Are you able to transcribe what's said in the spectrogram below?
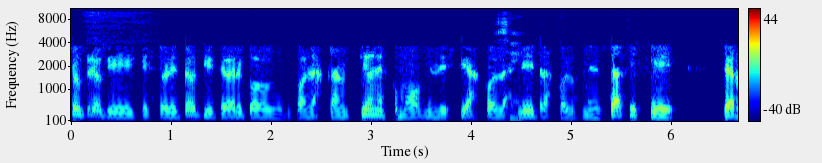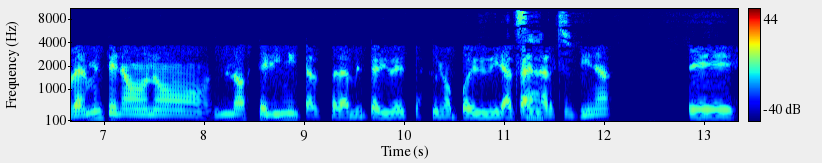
yo creo que, que sobre todo tiene que ver con, con las canciones como vos bien decías con las letras con los mensajes que que realmente no no no se limitan solamente a vivencias que uno puede vivir acá en la Argentina eh,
